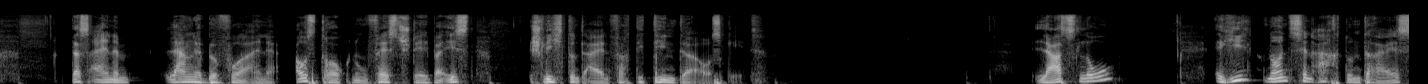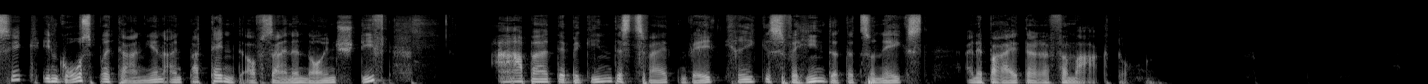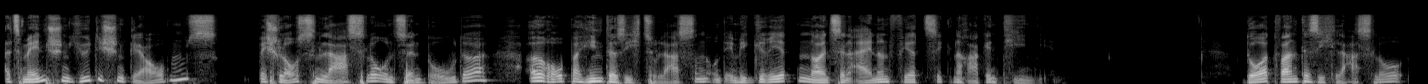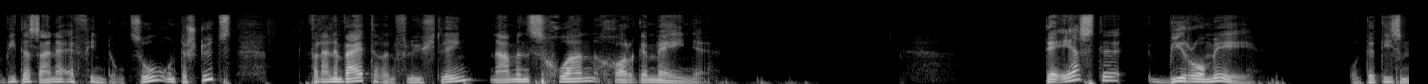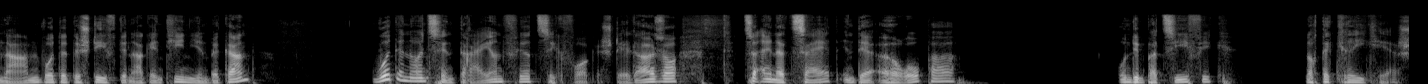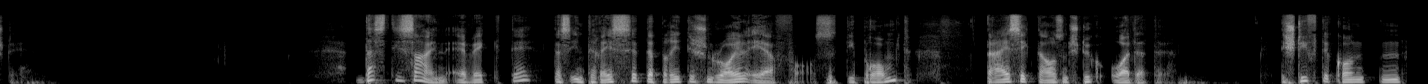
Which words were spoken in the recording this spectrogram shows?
dass einem lange bevor eine Austrocknung feststellbar ist, schlicht und einfach die Tinte ausgeht. Laszlo erhielt 1938 in Großbritannien ein Patent auf seinen neuen Stift, aber der Beginn des Zweiten Weltkrieges verhinderte zunächst eine breitere Vermarktung. Als Menschen jüdischen Glaubens beschlossen Laszlo und sein Bruder, Europa hinter sich zu lassen und emigrierten 1941 nach Argentinien. Dort wandte sich Laszlo wieder seiner Erfindung zu, unterstützt von einem weiteren Flüchtling namens Juan Jorge Meine. Der erste Birome, unter diesem Namen wurde der Stift in Argentinien bekannt, wurde 1943 vorgestellt, also zu einer Zeit, in der Europa und im Pazifik noch der Krieg herrschte. Das Design erweckte das Interesse der britischen Royal Air Force, die prompt 30.000 Stück orderte. Die Stifte konnten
